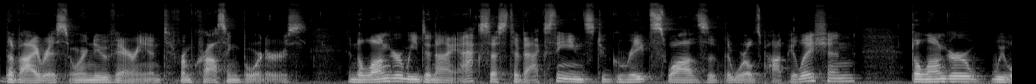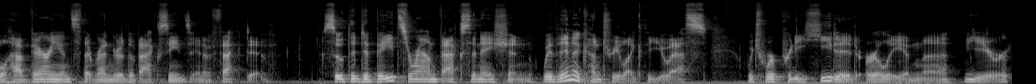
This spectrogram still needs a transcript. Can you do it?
the virus or a new variant from crossing borders, and the longer we deny access to vaccines to great swaths of the world's population, the longer we will have variants that render the vaccines ineffective. So, the debates around vaccination within a country like the US, which were pretty heated early in the year,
